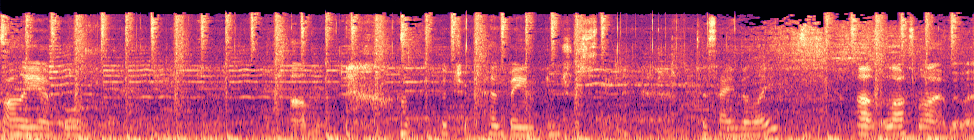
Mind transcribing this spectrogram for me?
Bali Airport. Um, the trip has been interesting to say the least. Um, last night we were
